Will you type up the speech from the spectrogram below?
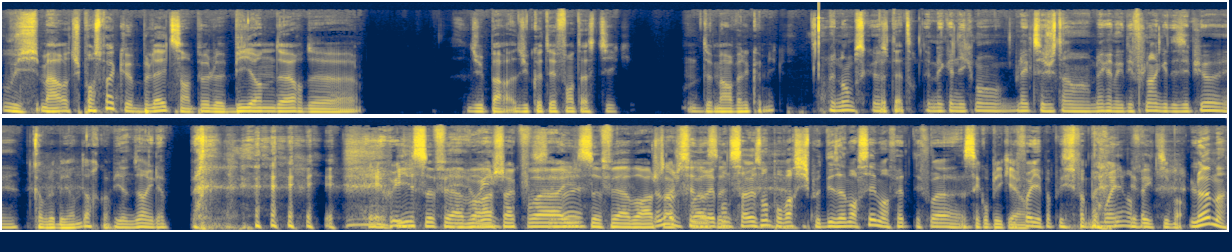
Oui, mais alors, tu penses pas que Blade c'est un peu le Beyonder de du par... du côté fantastique de Marvel Comics? Mais Non, parce que peut-être mécaniquement Blade c'est juste un mec avec des flingues et des épieux et comme le Beyonder quoi. Beyonder il a et oui. Il se fait avoir à chaque fois, il se fait avoir à non, chaque non, J'essaie de répondre sérieusement pour voir si je peux désamorcer, mais en fait, des fois, c'est compliqué. Des hein. fois, il n'y a pas, pas, moyen. En Effectivement. L'homme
